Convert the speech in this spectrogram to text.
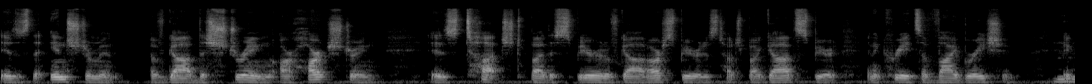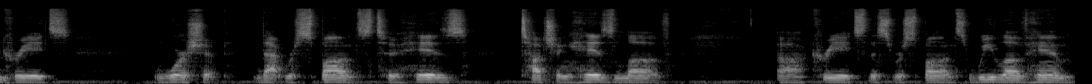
is the instrument of God, the string, our heartstring is touched by the Spirit of God. Our spirit is touched by God's Spirit, and it creates a vibration. Mm. It creates worship, that response to His touching, His love uh, creates this response. We love Him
